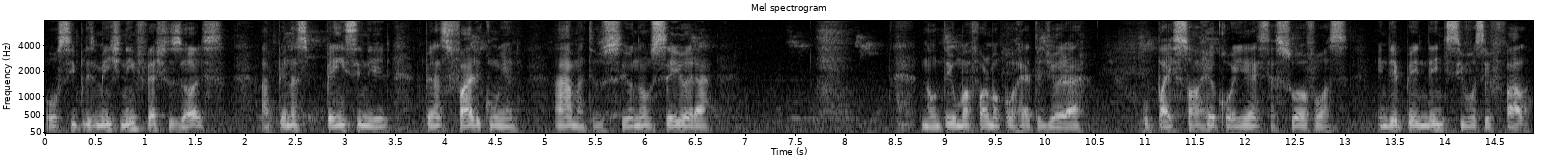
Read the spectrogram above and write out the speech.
ou simplesmente nem feche os olhos, apenas pense nele, apenas fale com ele ah, Mateus, eu não sei orar. Não tem uma forma correta de orar. O Pai só reconhece a sua voz, independente se você fala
